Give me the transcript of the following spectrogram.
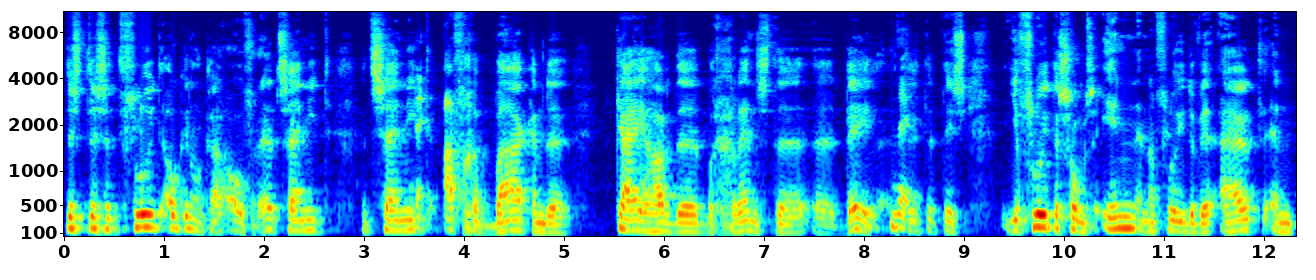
Dus, dus het vloeit ook in elkaar over. Hè? Het zijn niet, het zijn niet Nee. afgebakende, keiharde, begrensde eh, delen. Nee. Het, het is, je vloeit er soms in en dan vloei je er weer uit. En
